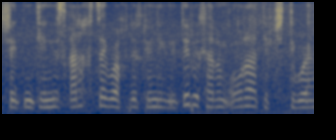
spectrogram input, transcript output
шигдэн тэнэс гарах цаг байх бол түүнийг бол харан ураа төвчдөг бай.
